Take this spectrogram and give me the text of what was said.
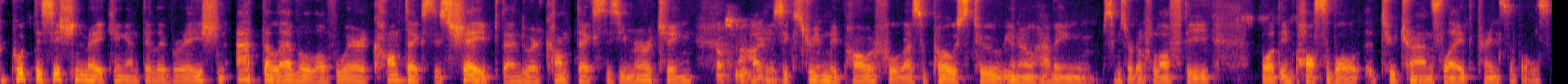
to put decision making and deliberation at the level of where context is shaped and where context is emerging uh, is extremely powerful as opposed to you know having some sort of lofty but impossible to translate principles.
